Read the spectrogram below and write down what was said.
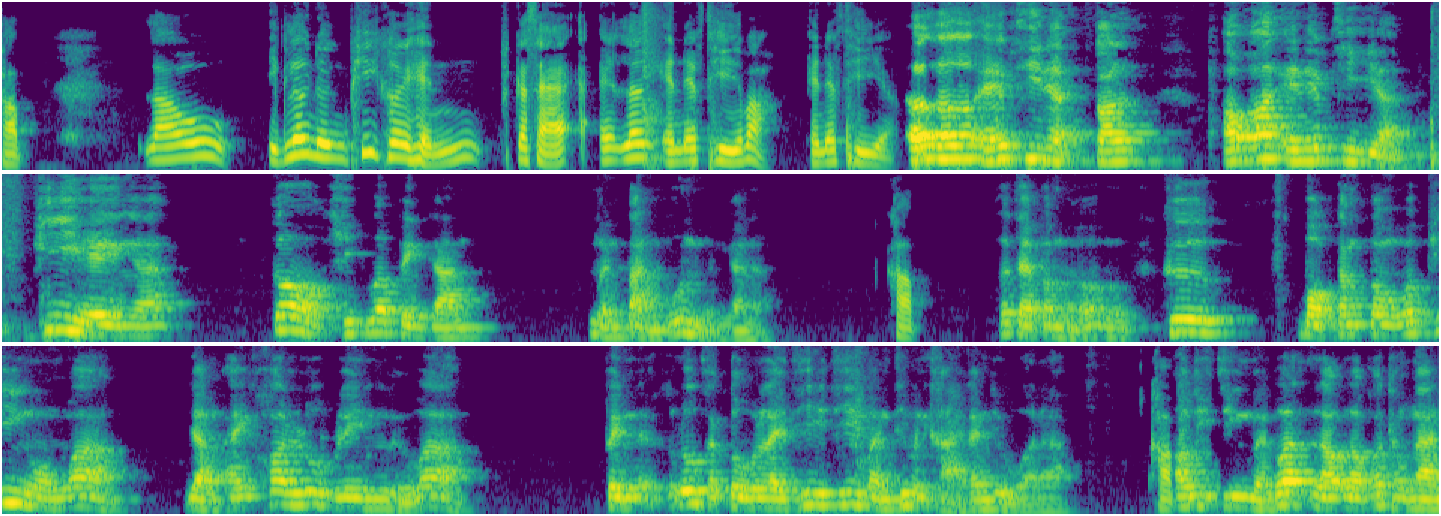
ครับ แล้ว อีกเรื่องหนึ่งพี่เคยเห็นกระแสเรื่อง NFT หรือเปล่า NFT อะเออเออ NFT เนี่ยตอนเอาว่า NFT อะพี่เองนะก็คิดว่าเป็นการเหมือนปั่นหุ้นเหมือนกันอะ ครับเข้าใจประเหมือนว่าคือบอกตามตรงว่าพี่งงว่าอย่างไอคอนรูปลิงหรือว่า เป็นรูปการ์ตูนอะไรที่ที่มันที่มันขายกันอยู่อะนะครับเอาจริงๆเหมือนว่าเราเราก็ทำงาน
